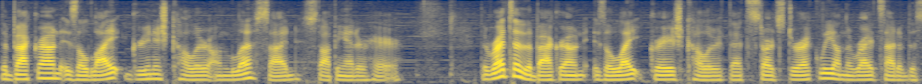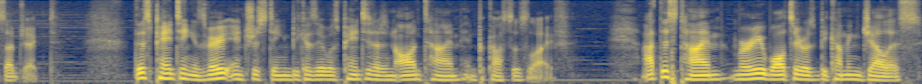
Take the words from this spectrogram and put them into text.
The background is a light greenish color on the left side, stopping at her hair. The right side of the background is a light grayish color that starts directly on the right side of the subject. This painting is very interesting because it was painted at an odd time in Picasso's life. At this time, Marie Walter was becoming jealous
